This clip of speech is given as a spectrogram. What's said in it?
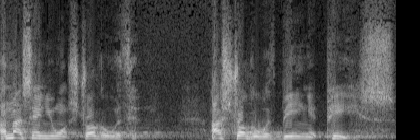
I'm not saying you won't struggle with it. I struggle with being at peace.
